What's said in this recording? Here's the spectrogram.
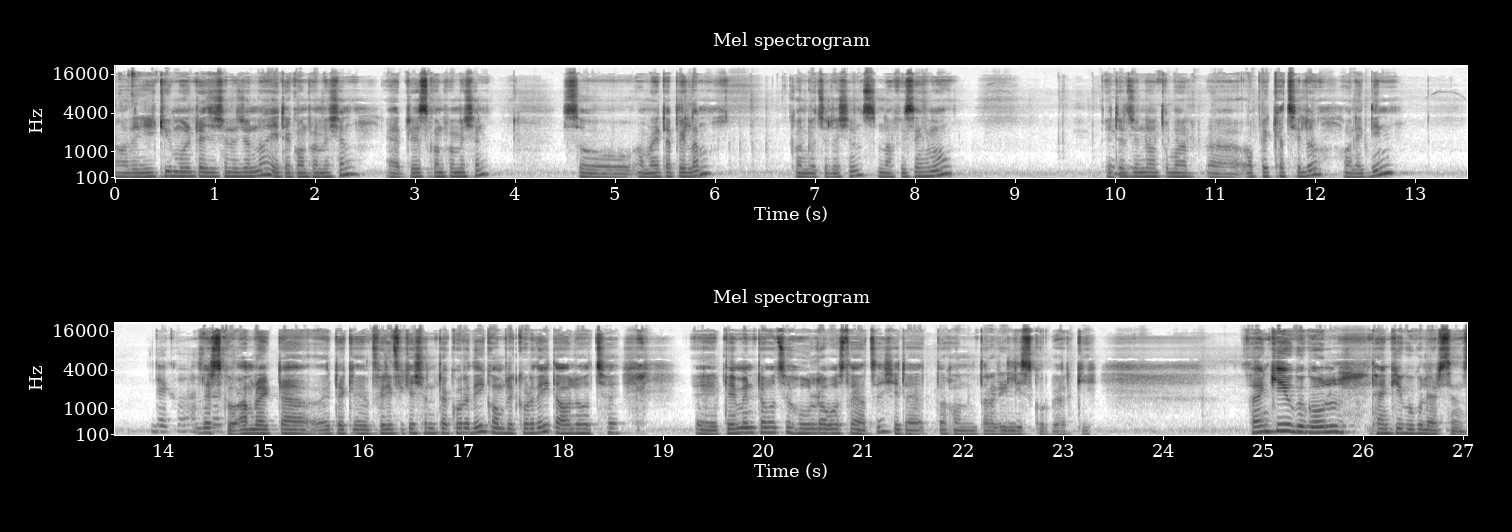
আমাদের ইউটিউব মনিটাইজেশনের জন্য এটা কনফার্মেশন অ্যাড্রেস কনফার্মেশন সো আমরা এটা পেলাম। কনগ্রাচুলেশনস নাফিসা হিমু এটার জন্য তোমার অপেক্ষা ছিল অনেক দিন দেখো লেটস গো আমরা একটা এটাকে ভেরিফিকেশনটা করে দিই কমপ্লিট করে দিই। তাহলে হচ্ছে পেমেন্টটা হচ্ছে হোল্ড অবস্থায় আছে সেটা তখন তারা রিলিজ করবে আর কি। Thank you Google thank you Google AdSense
